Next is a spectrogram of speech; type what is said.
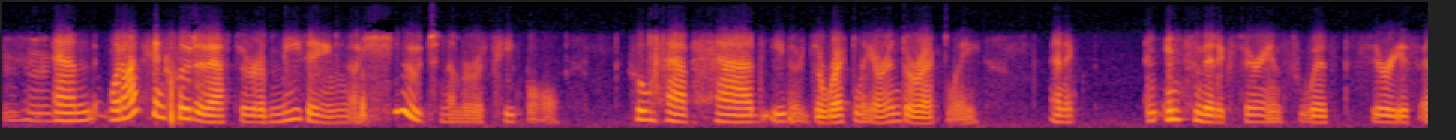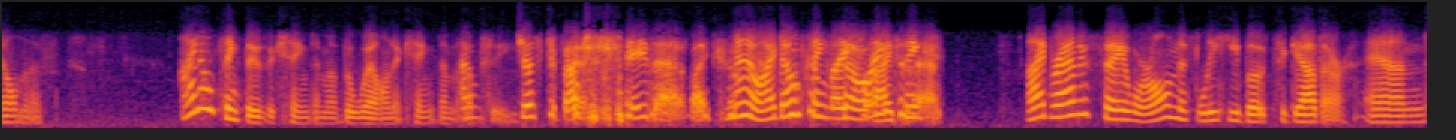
Mm-hmm. And what I've concluded after meeting a huge number of people who have had either directly or indirectly an an intimate experience with serious illness, I don't think there's a kingdom of the well and a kingdom of was the just about sick. to say that. Like who, no, I don't think so. I think that? I'd rather say we're all in this leaky boat together, and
